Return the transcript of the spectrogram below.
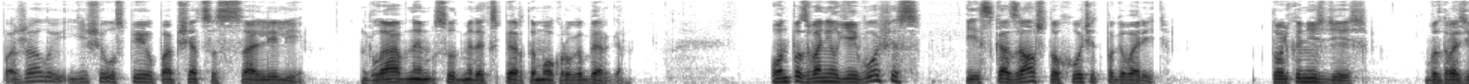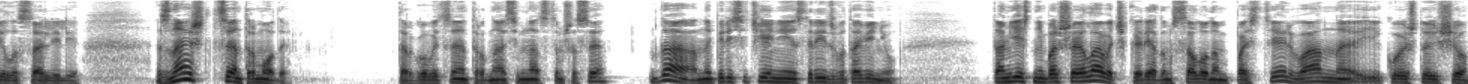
Пожалуй, еще успею пообщаться с Салли Ли, главным судмедэкспертом округа Берген. Он позвонил ей в офис и сказал, что хочет поговорить. «Только не здесь», — возразила Салли Ли. «Знаешь центр моды?» «Торговый центр на 17-м шоссе?» «Да, на пересечении с Риджвуд-авеню. Там есть небольшая лавочка, рядом с салоном постель, ванна и кое-что еще.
